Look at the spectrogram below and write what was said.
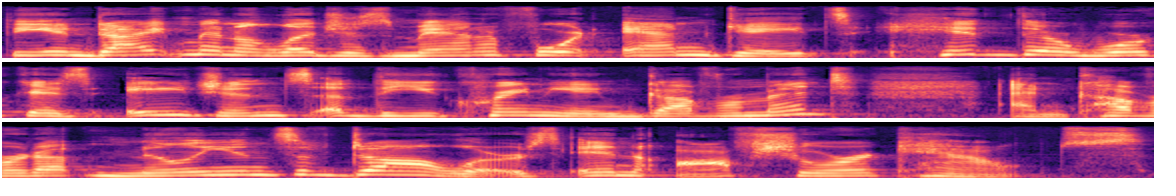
The indictment alleges Manafort and Gates hid their work as agents of the Ukrainian government and covered up millions of dollars in offshore accounts.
